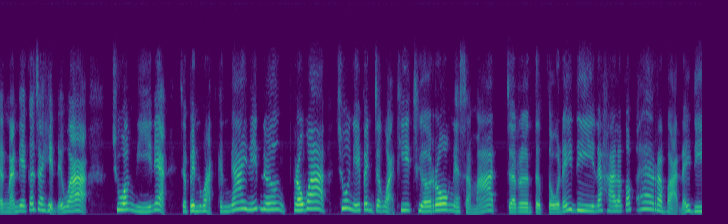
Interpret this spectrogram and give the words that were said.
ดังนั้นเนี่ยก็จะเห็นได้ว่าช่วงนี้เนี่ยจะเป็นหวัดกันง่ายนิดนึง เพราะว่าช่วงนี้เป็นจังหวะที่เชื้อโรคเนี่ยสามารถเจริญเติบโตได้ดีนะคะ แล้วก็แพร่ระบาดได้ดี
